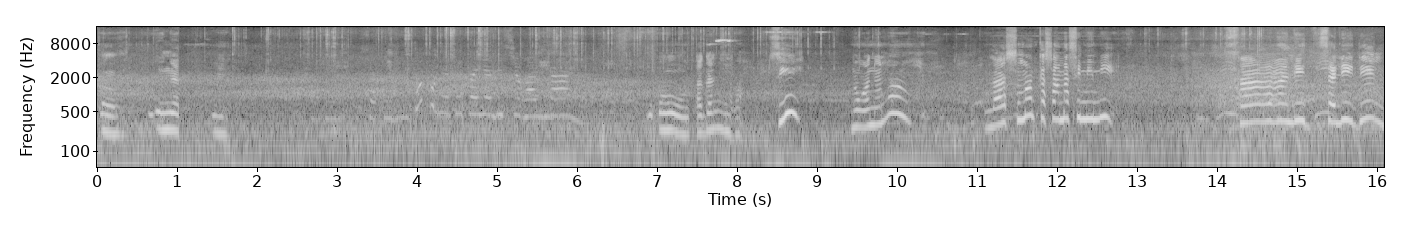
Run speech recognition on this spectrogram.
Oh, ingat. Mm. Oo, tagal na. See? Nung ano lang. Last month kasama si Mimi. Sa lid sa Lidl.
